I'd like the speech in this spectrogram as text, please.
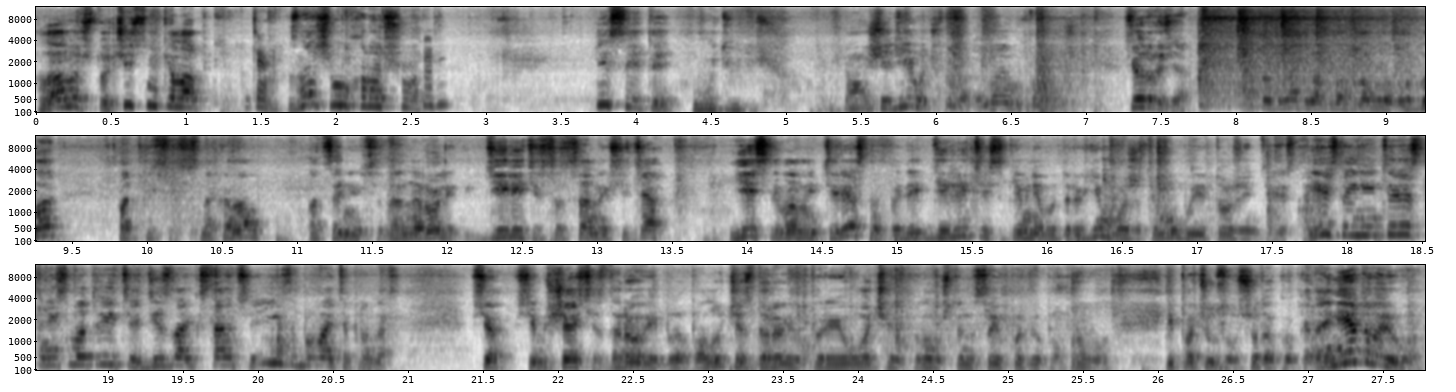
Главное, что чистенькие лапки. Да. Значит, ему хорошо. И сытый. Ему еще девочку надо, но ему помочь. Все, друзья. А то бла-бла-бла-бла-бла-бла-бла. Подписывайтесь на канал, оценивайте данный ролик, делитесь в социальных сетях. Если вам интересно, делитесь с кем-нибудь другим, может ему будет тоже интересно. Если не интересно, не смотрите, дизлайк ставьте и не забывайте про нас. Все, всем счастья, здоровья и благополучия, здоровья в первую очередь, потому что на свою победу попробовал и почувствовал, что такое, когда нету его.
